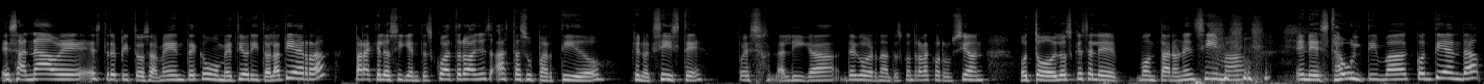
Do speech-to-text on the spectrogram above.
esa nave estrepitosamente como un meteorito a la Tierra, para que los siguientes cuatro años, hasta su partido, que no existe, pues la Liga de Gobernantes contra la Corrupción, o todos los que se le montaron encima en esta última contienda,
